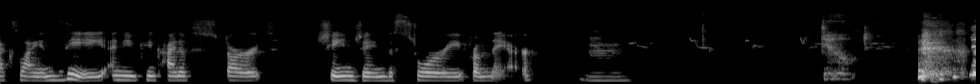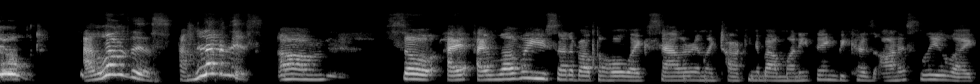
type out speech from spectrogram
x y and z and you can kind of start changing the story from there. Mm. dude. Dude i love this i'm loving this. Um so I I love what you said about the whole like salary and like talking about money thing because honestly like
